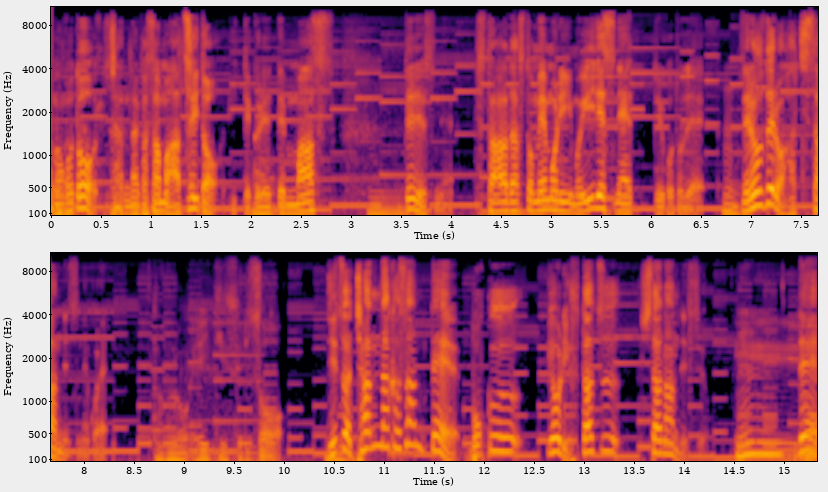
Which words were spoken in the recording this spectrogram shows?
そのことを、ちゃんなかさんも熱いと言ってくれてます。うん、でですね、スターダストメモリーもいいですねっていうことで、うん、0083ですね、これ。0083。そう。実はちゃんなかさんって、僕、より2つ下なんですよ。うんで、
